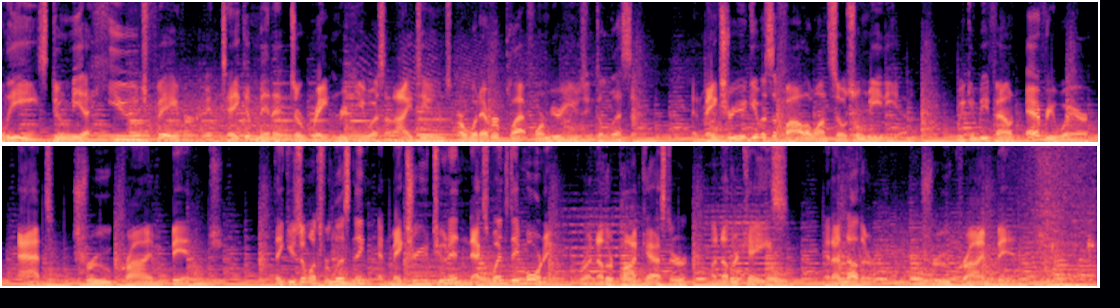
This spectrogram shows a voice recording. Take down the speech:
please do me a huge favor and take a minute to rate and review us on iTunes or whatever platform you're using to listen. And make sure you give us a follow on social media. We can be found everywhere at True Crime Binge. Thank you so much for listening, and make sure you tune in next Wednesday morning for another podcaster, another case, and another True Crime Binge.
